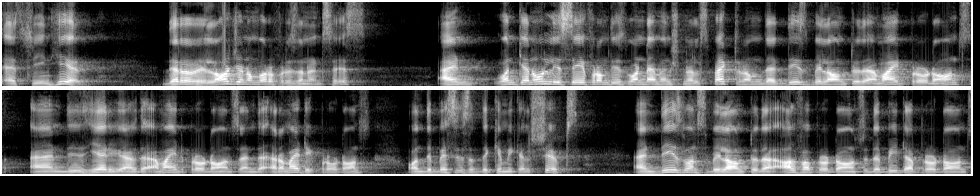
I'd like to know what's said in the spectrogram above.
as seen here. There are a large number of resonances and one can only say from this one dimensional spectrum that these belong to the amide protons and this here you have the amide protons and the aromatic protons on the basis of the chemical shifts and these ones belong to the alpha protons to the beta protons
